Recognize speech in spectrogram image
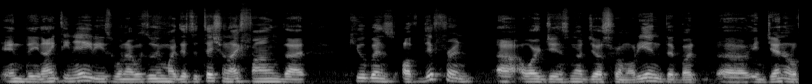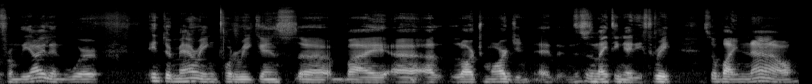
in the 1980s when I was doing my dissertation, I found that Cubans of different uh, origins, not just from Oriente, but uh, in general from the island, were intermarrying Puerto Ricans uh, by a large margin. This is 1983. So by now,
